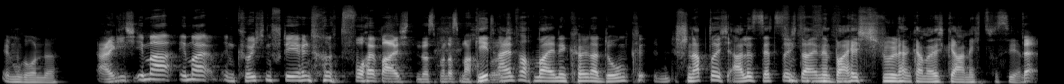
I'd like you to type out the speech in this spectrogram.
im Grunde. Eigentlich immer, immer in Kirchen stehlen und vorher beichten, dass man das machen Geht wird. einfach mal in den Kölner Dom, schnappt euch alles, setzt euch da in den Beichtstuhl, dann kann euch gar nichts passieren. Da,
